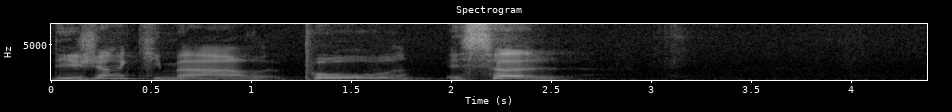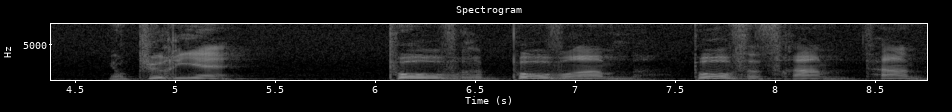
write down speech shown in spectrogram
Des gens qui meurent pauvres et seuls. Ils n'ont plus rien. Pauvres, pauvres hommes, pauvres femmes. femmes.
